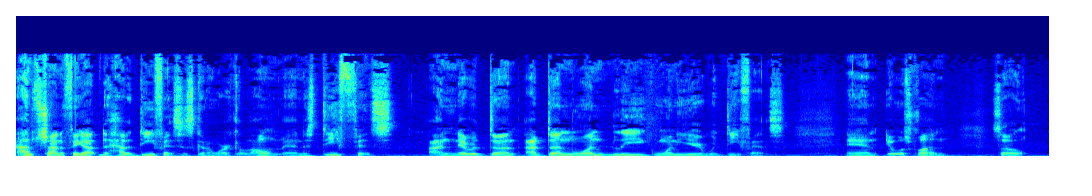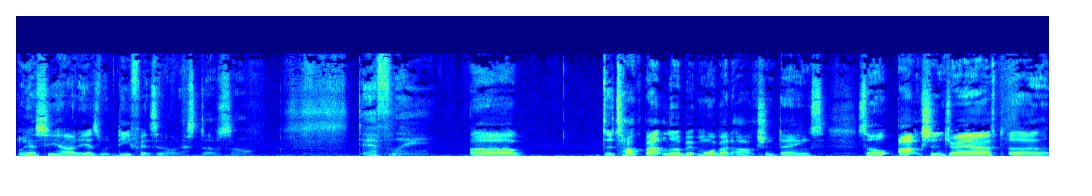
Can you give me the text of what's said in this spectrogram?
I'm trying to figure out how the defense is going to work alone, man. This defense, I never done. I've done one league one year with defense, and it was fun. So let's see how it is with defense and all that stuff. So definitely. Uh, to talk about a little bit more about auction things. So auction draft, uh,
